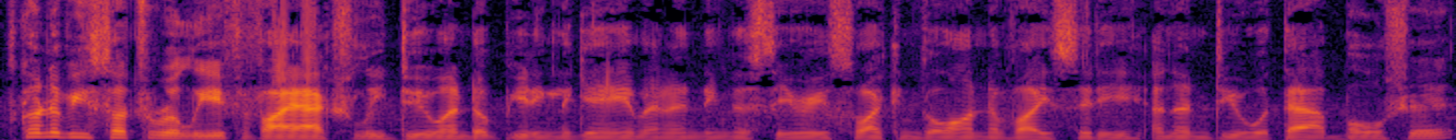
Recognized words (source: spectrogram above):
It's going to be such a relief if I actually do end up beating the game and ending this series so I can go on to Vice City and then deal with that bullshit.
